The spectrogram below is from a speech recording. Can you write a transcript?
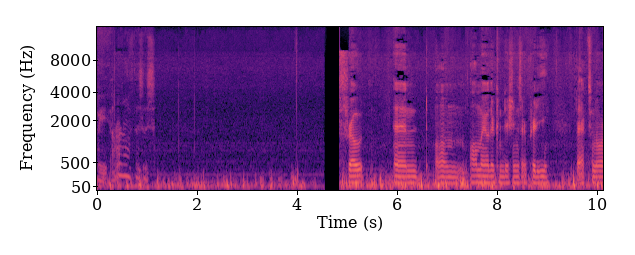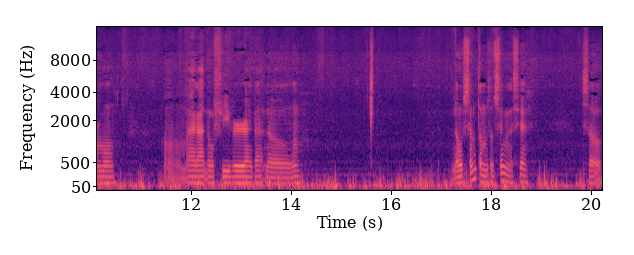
Wait, I don't know if this is. Throat and um, all my other conditions are pretty back to normal. Um, I got no fever. I got no no symptoms of sickness. Yeah. So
